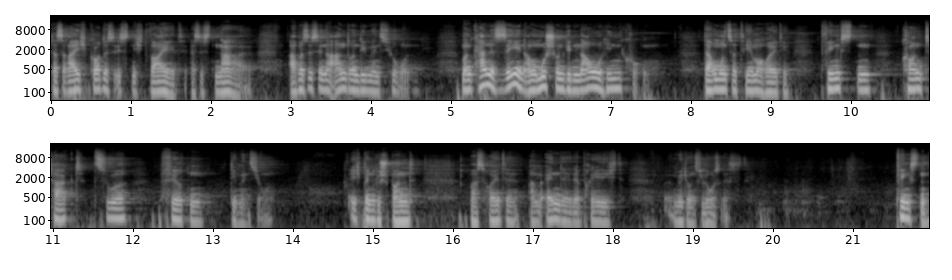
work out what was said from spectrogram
das Reich Gottes ist nicht weit, es ist nahe, aber es ist in einer anderen Dimension. Man kann es sehen, aber man muss schon genau hingucken. Darum unser Thema heute, Pfingsten, Kontakt zur vierten Dimension. Ich bin gespannt, was heute am Ende der Predigt mit uns los ist. Pfingsten,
